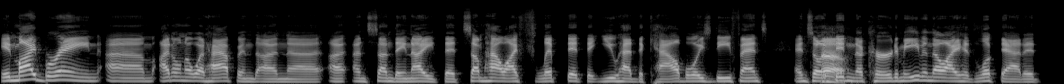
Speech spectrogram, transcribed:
in my brain, um, I don't know what happened on uh, uh, on Sunday night that somehow I flipped it that you had the Cowboys defense, and so it Oh. didn't occur to me, even though I had looked at it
